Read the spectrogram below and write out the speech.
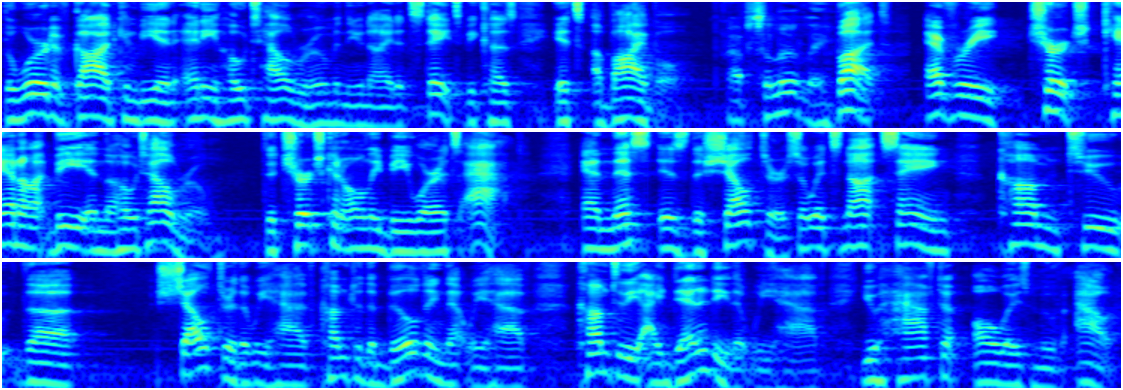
the Word of God can be in any hotel room in the United States because it's a Bible. Absolutely. But every church cannot be in the hotel room. The church can only be where it's at. And this is the shelter. So it's not saying come to the shelter that we have, come to the building that we have, come to the identity that we have. You have to always move out.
